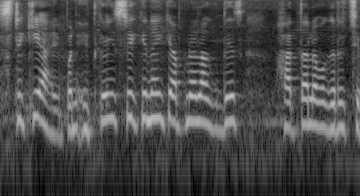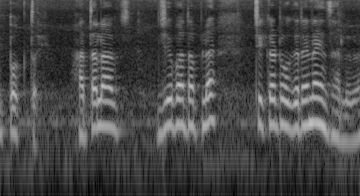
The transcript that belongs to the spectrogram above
स्टिकी आहे पण इतकंही स्टिकी नाही की आपल्याला अगदीच हाताला वगैरे चिपकतं आहे हाताला अजिबात आपल्या चिकट वगैरे नाही झालेलं.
